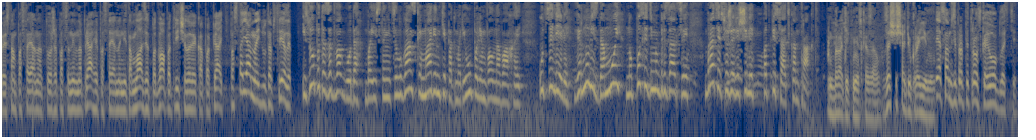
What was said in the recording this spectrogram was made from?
То есть там постоянно тоже пацаны в напряге, постоянно они там лазят по два, по три человека, по пять. Постоянно идут обстрелы. Из опыта за два года бои в станице Луганской, Маринке, под Мариуполем, Волновахой. Уцелели, вернулись домой, но после демобилизации братья все же решили подписать контракт. Братик мне сказал, защищать Украину. Я сам с Днепропетровской области.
